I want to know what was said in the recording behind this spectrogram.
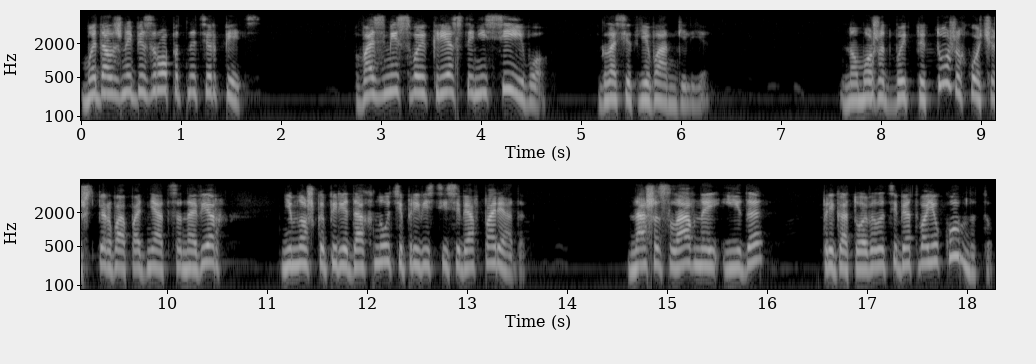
мы должны безропотно терпеть. «Возьми свой крест и неси его», — гласит Евангелие. Но, может быть, ты тоже хочешь сперва подняться наверх, немножко передохнуть и привести себя в порядок? Наша славная Ида приготовила тебе твою комнату.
